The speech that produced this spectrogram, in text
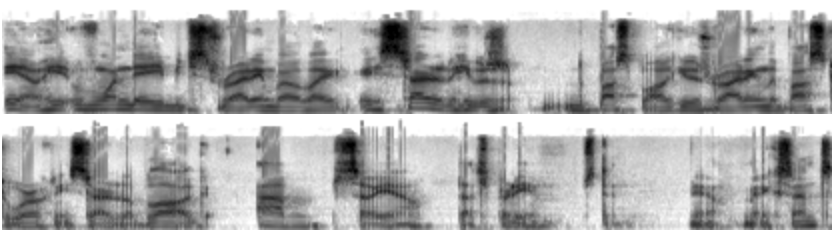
you know, he one day he'd be just writing about like he started. He was the bus blog. He was riding the bus to work, and he started a blog. Um, so you know, that's pretty, you know, makes sense.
